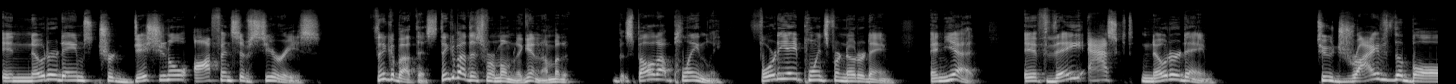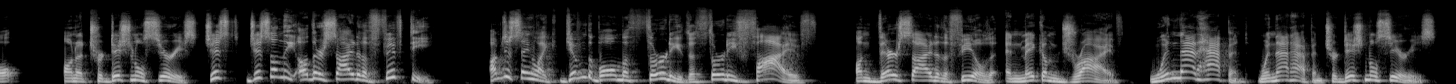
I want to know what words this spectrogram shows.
in Notre Dame's traditional offensive series. Think about this. Think about this for a moment. Again, I'm going to spell it out plainly 48 points for Notre Dame. And yet, if they asked Notre Dame to drive the ball on a traditional series, just, just on the other side of the 50, I'm just saying, like, give them the ball in the 30, the 35 on their side of the field and make them drive. When that happened, when that happened, traditional series,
